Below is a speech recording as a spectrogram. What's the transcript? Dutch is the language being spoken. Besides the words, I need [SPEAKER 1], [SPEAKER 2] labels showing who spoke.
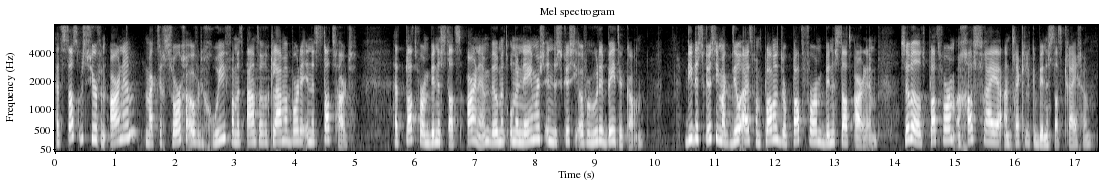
[SPEAKER 1] Het stadsbestuur van Arnhem maakt zich zorgen over de groei van het aantal reclameborden in het stadshart. Het platform Binnenstads Arnhem wil met ondernemers in discussie over hoe dit beter kan. Die discussie maakt deel uit van plannen door platform Binnenstad Arnhem. zowel het platform een gastvrije, aantrekkelijke binnenstad krijgen.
